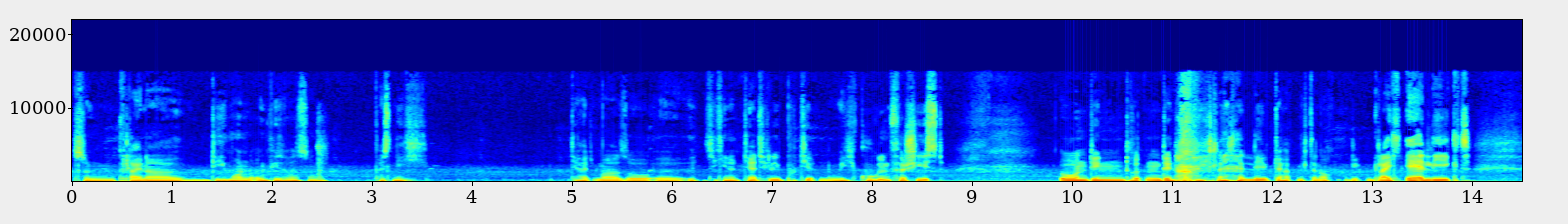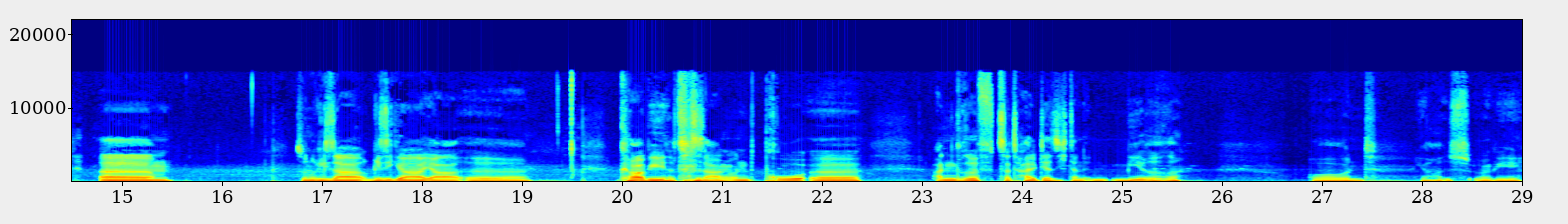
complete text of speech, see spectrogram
so ein kleiner Dämon, irgendwie sowas, so, weiß nicht, der halt immer so äh, sich hin und her teleportiert und irgendwelche Kugeln verschießt. Und den dritten, den habe ich leider erlebt, der hat mich dann auch gleich erlegt. Ähm, so ein rieser, riesiger, ja, äh, Kirby sozusagen und pro äh, Angriff zerteilt der sich dann in mehrere. Und ja, ist irgendwie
